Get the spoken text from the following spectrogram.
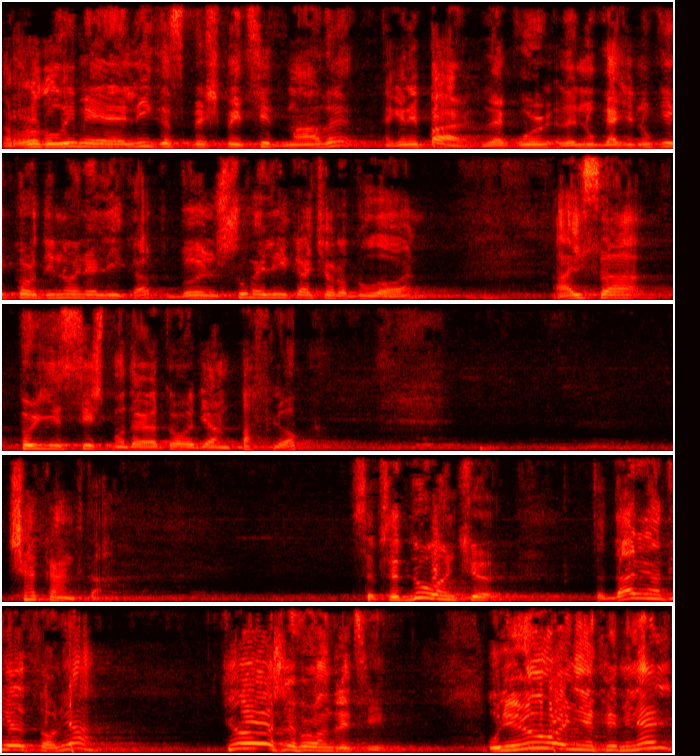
Rrotullimi e elikës me shpejtësi të madhe, e keni parë, dhe kur dhe ngaqë nuk i koordinojnë elikat, bëhen shumë elika që rrotullohen, aq sa përgjithësisht moderatorët janë pa flokë. Ça kanë këta? Sepse duan që të dalin atje dhe të thonë, ja, kjo është reforma në drejtësi. U lirua një kriminel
